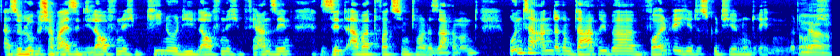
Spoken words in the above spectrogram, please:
also logischerweise, die laufen nicht im Kino, die laufen nicht im Fernsehen, sind aber trotzdem tolle Sachen. Und unter anderem darüber wollen wir hier diskutieren und reden mit ja, euch. Ja,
